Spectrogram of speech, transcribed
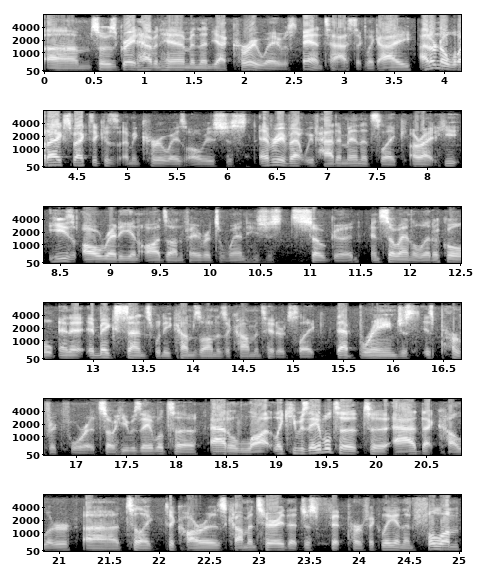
Um, so it was great having him, and then yeah, Kuriway was fantastic. Like I I don't know what I expected because I mean Kuriway is always just every event we've had him in, it's like all right, he he's already an odds-on favorite to win. He's just so good and so analytical, and it, it makes sense when he comes on as a commentator. It's like that brain just is perfect for it. So he was able to add a lot. Like he was able to to add that color uh, to like to Takara's commentary that just fit perfectly. And then Fulham,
